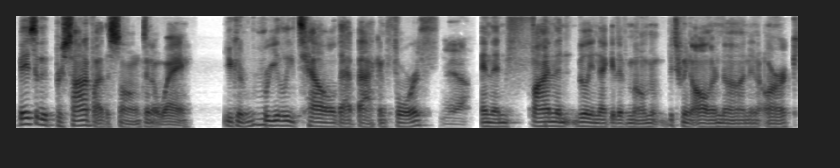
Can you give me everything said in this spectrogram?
basically personify the songs in a way, you could really tell that back and forth. Yeah. And then find the really negative moment between All or None and Arc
